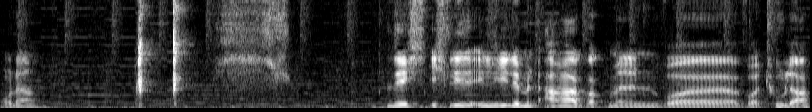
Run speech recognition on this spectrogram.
Oder? Nicht, ich liebe mit Aragog mit Voltula.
